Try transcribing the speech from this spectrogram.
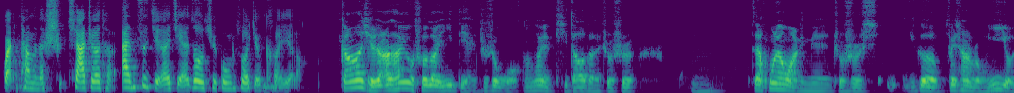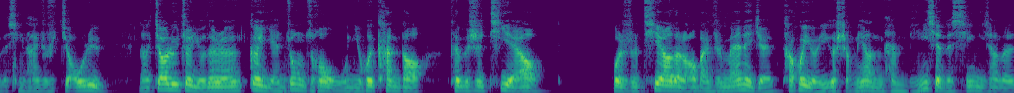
管他们的瞎折腾，按自己的节奏去工作就可以了。刚刚其实阿汤又说到一点，就是我刚刚也提到的，就是，嗯，在互联网里面，就是一个非常容易有的心态，就是焦虑。那焦虑症有的人更严重之后，你会看到，特别是 TL 或者是 TL 的老板，就是 manager，他会有一个什么样的很明显的心理上的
